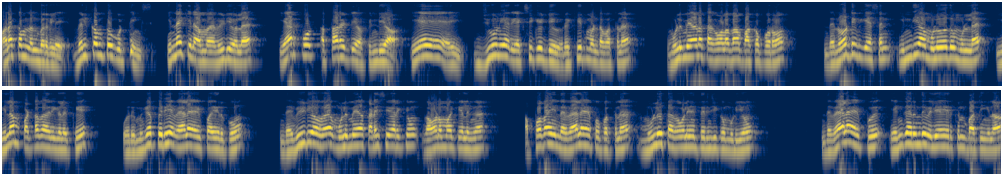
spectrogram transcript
வணக்கம் நண்பர்களே. வெல்கம் டு குட் திங்ஸ் இன்னைக்கு நம்ம வீடியோல airport authority of India AAI junior executive ரெக்ரூட்மெண்ட்டை பத்தின முழுமையான தகவலை தான் பார்க்க போறோம். இந்த நோட்டிபிகேஷன் இந்தியா முழுவதும் உள்ள இளம் பட்டதாரிகளுக்கு ஒரு மிகப்பெரிய வேலைவாய்ப்பாக இருக்கும். இந்த வீடியோவை முழுமையா கடைசி வரைக்கும் கவனமா கேளுங்க. அப்போதான் இந்த வேலைவாய்ப்பை பத்தின முழு தகவலையும் தெரிஞ்சுக்க முடியும். இந்த வேலைவாய்ப்பு எங்க இருந்து வெளியாகிருக்குன்னு பார்த்தீங்கன்னா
